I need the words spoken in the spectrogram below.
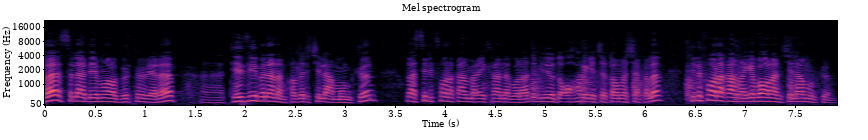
Va sizlar bemalol buyurtma berib e, tezlik bilan ham qildirishinglar mumkin. Ular telefon raqamlari ekranda bo'ladi videoda oxirigacha tomosha qilib telefon raqamlariga bog'lanishinglar mumkin.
